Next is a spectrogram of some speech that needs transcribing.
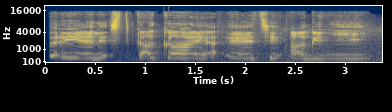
«Прелесть какая эти огни!»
